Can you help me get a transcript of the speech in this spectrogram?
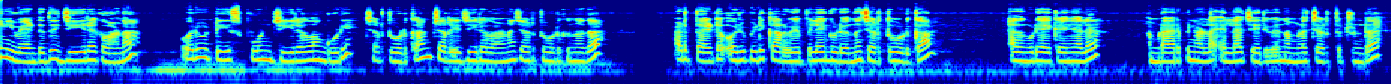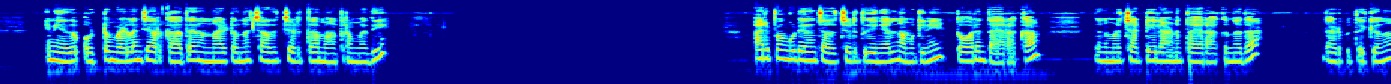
ഇനി വേണ്ടത് ജീരകമാണ്. ഒരു ടീസ്പൂൺ ജീരകം കൂടി ചേർത്ത് കൊടുക്കാം. ചെറിയ ജീരകമാണ് ചേർത്ത് കൊടുക്കുന്നത്. അടുത്തായിട്ട് ഒരു പിടി കറിവേപ്പിലയും കൂടി ഒന്ന് ചേർത്ത് കൊടുക്കാം. അതും കൂടി ആയിക്കഴിഞ്ഞാൽ നമ്മുടെ അരപ്പിനുള്ള എല്ലാ ചേരുവയും നമ്മൾ ചേർത്തിട്ടുണ്ട്. ഇനി ഇത് ഒട്ടും വെള്ളം ചേർക്കാതെ നന്നായിട്ടൊന്ന് ചതച്ചെടുത്താൽ മാത്രം മതി. അരപ്പം കൂടി ഒന്ന് ചതച്ചെടുത്ത് കഴിഞ്ഞാൽ നമുക്കിനി തോരൻ തയ്യാറാക്കാം. ഇത് നമ്മൾ ചട്ടിയിലാണ് തയ്യാറാക്കുന്നത്. ഇത് അടുപ്പത്തേക്കൊന്ന്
